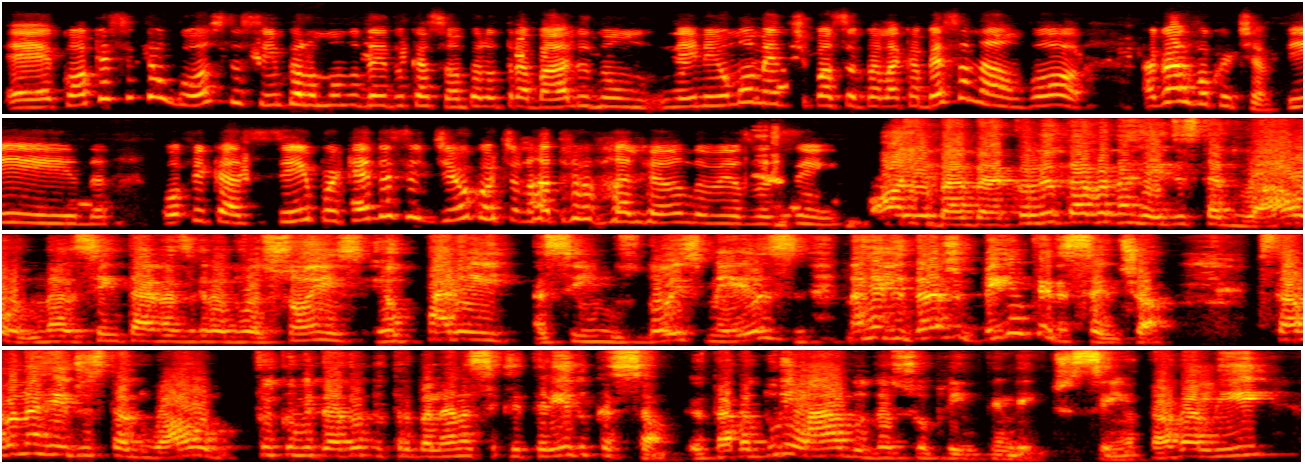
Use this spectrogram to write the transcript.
É, qual que é esse teu gosto, assim, pelo mundo da educação, pelo trabalho? Não, em nenhum momento te passou pela cabeça, não, vou, agora vou curtir a vida, vou ficar assim, porque decidiu continuar trabalhando mesmo assim? Olha, Bárbara, quando eu estava na rede estadual, na, sem estar nas graduações, eu parei, assim, uns dois meses, na realidade, bem interessante, ó. Estava na rede estadual, fui convidada para trabalhar na Secretaria de Educação. Eu estava do lado da superintendente, sim, eu estava ali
